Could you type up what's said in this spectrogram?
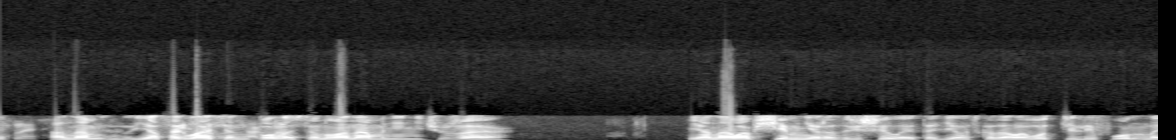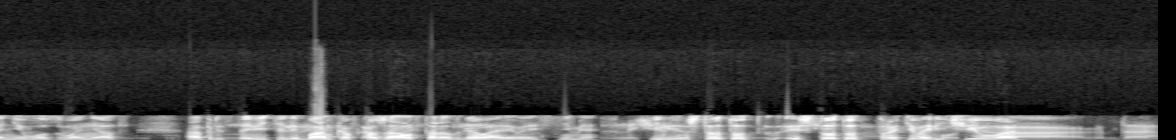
согласны? Она, я мной согласен согласны? полностью, но она мне не чужая. И она вообще мне разрешила это делать. Сказала, вот телефон, на него звонят а представители Ну, банков, пожалуйста, разговаривай с ними. И что тут, и что тут противоречивого? а, да.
